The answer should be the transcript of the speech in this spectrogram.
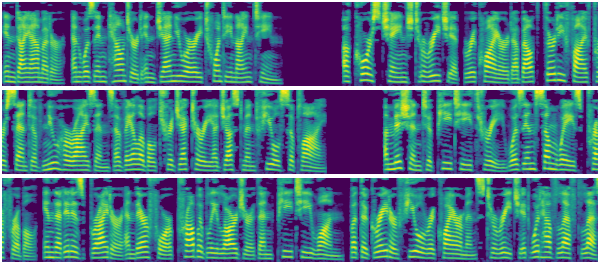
in diameter, and was encountered in January 2019. A course change to reach it required about 35% of New Horizons' available trajectory adjustment fuel supply. A mission to PT-3 was in some ways preferable, in that it is brighter and therefore probably larger than PT-1, but the greater fuel requirements to reach it would have left less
